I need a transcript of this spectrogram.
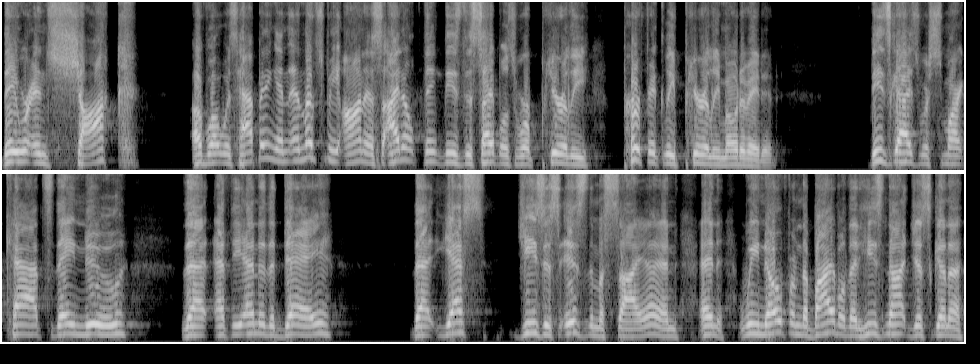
They were in shock of what was happening. And, and let's be honest, I don't think these disciples were purely, perfectly, purely motivated. These guys were smart cats. They knew that at the end of the day, that yes, Jesus is the Messiah. And, and we know from the Bible that he's not just going to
